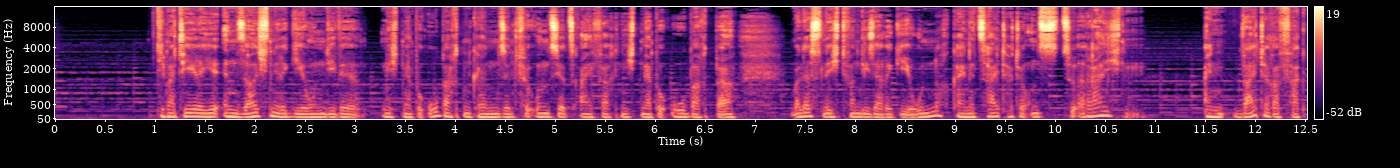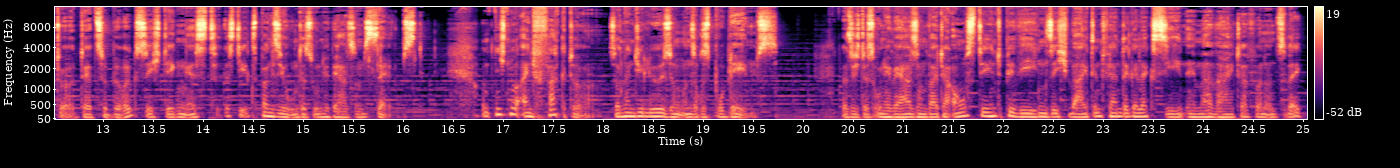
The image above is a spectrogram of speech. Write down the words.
Die Materie in solchen Regionen, die wir nicht mehr beobachten können, sind für uns jetzt einfach nicht mehr beobachtbar, weil das Licht von dieser Region noch keine Zeit hatte, uns zu erreichen. Ein weiterer Faktor, der zu berücksichtigen ist, ist die Expansion des Universums selbst. Und nicht nur ein Faktor, sondern die Lösung unseres Problems. Da sich das Universum weiter ausdehnt, bewegen sich weit entfernte Galaxien immer weiter von uns weg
